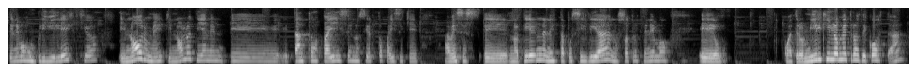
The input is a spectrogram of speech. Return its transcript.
tenemos un privilegio enorme que no lo tienen eh, tantos países, ¿no es cierto? Países que a veces no tienen esta posibilidad. Nosotros tenemos 4.000 kilómetros de costa,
